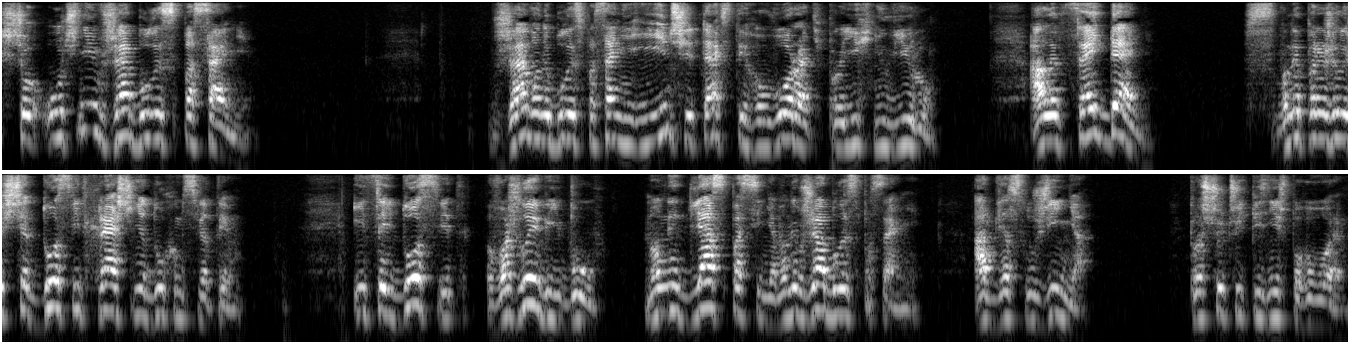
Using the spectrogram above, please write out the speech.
що учні вже були спасені. Вже вони були спасені, і інші тексти говорять про їхню віру. Але в цей день вони пережили ще досвід хрещення Духом Святим. І цей досвід важливий був, але не для спасіння, вони вже були спасені, а для служіння. Про що чуть пізніше поговоримо.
